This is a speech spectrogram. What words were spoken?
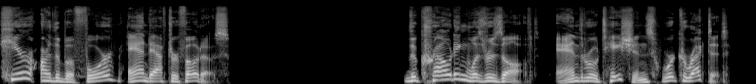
Here are the before and after photos. The crowding was resolved and the rotations were corrected.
